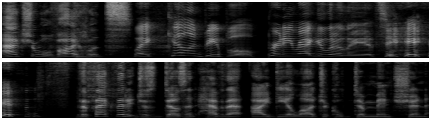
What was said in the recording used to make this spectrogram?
actual violence. Like killing people pretty regularly, it seems. The fact that it just doesn't have that ideological dimension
